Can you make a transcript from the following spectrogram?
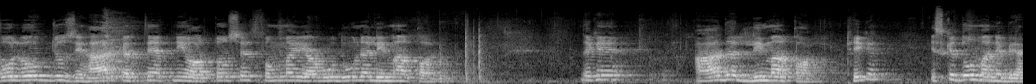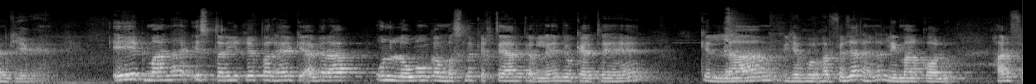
وہ لوگ جو زہار کرتے ہیں اپنی عورتوں سے، ثم یعودون لما قالوا۔ دیکھیں، عاد لما قال، ٹھیک ہے؟ اس کے دو معنی بیان کیے گئے ہیں۔ ایک معنی اس طریقے پر ہے کہ اگر آپ ان لوگوں کا مسلک اختیار کر لیں جو کہتے ہیں کہ لام، یہ حرف جر ہے نا، لما قالو حرف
